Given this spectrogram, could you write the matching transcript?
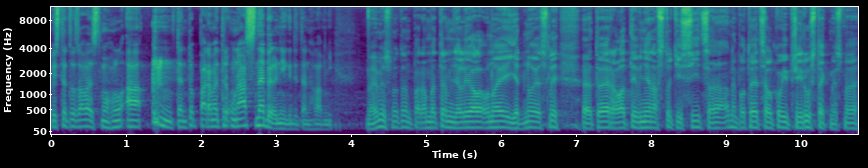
Vy jste to zavést mohl a tento parametr u nás nebyl nikdy ten hlavní. Ne, my jsme ten parametr měli, ale ono je jedno, jestli eh, to je relativně na 100 tisíc, nebo to je celkový přírůstek. My jsme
